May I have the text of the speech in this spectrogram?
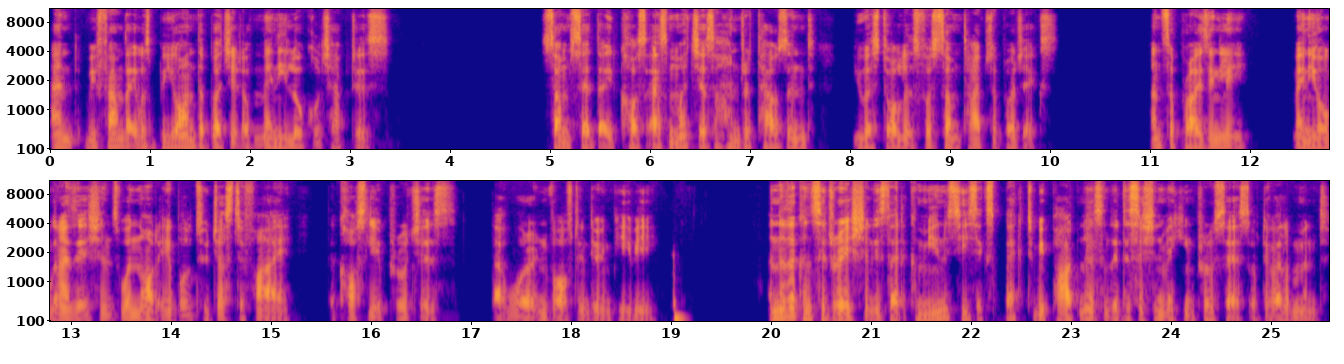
and we found that it was beyond the budget of many local chapters. Some said that it cost as much as 100,000 US dollars for some types of projects. Unsurprisingly, many organizations were not able to justify the costly approaches that were involved in doing PV. Another consideration is that communities expect to be partners in the decision making process of development,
